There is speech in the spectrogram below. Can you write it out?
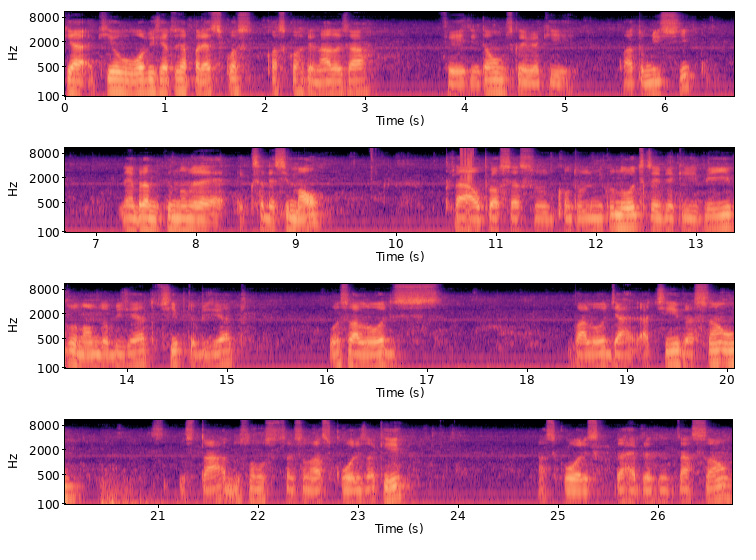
Que, a, que o objeto já aparece com as, com as coordenadas já feitas. Então vamos escrever aqui 4005. Lembrando que o número é hexadecimal para o processo de controle do micronode, escrever aqui veículo, nome do objeto, tipo de objeto, os valores, valor de ativo, ação, estados, vamos selecionar as cores aqui, as cores da representação,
